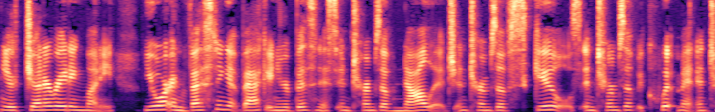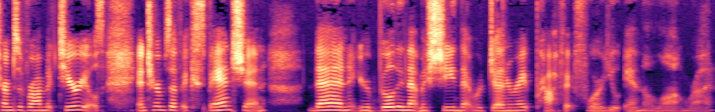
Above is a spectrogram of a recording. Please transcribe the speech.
you're generating money. You're investing it back in your business in terms of knowledge, in terms of skills, in terms of equipment, in terms of raw materials, in terms of expansion. Then you're building that machine that will generate profit for you in the long run.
